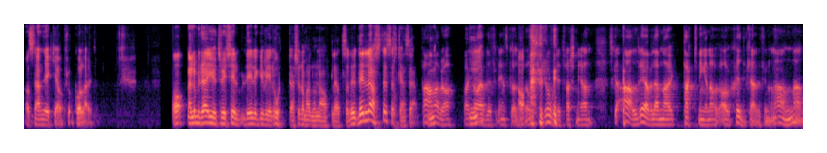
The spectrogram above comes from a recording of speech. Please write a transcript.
och sen gick jag och kollade. Ja, men det där är ju Trysil, det ligger vid en ort där så de hade någon outlet så det, det löste sig ska jag säga. Fan vad bra. Vad glad mm. jag blir för din skull. Ja. Otroligt fascinerande. Ska aldrig överlämna packningen av, av skidkläder till någon annan.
